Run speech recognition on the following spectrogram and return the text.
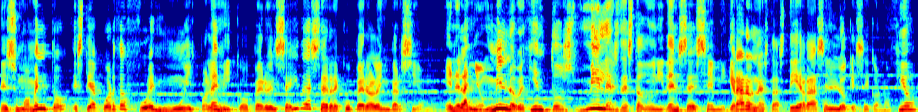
En su momento, este acuerdo fue muy polémico, pero enseguida se recuperó la inversión. En el año 1900, miles de estadounidenses emigraron a estas tierras en lo que se conoció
